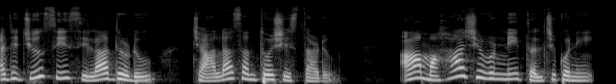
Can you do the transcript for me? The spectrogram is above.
అది చూసి శిలాధుడు చాలా సంతోషిస్తాడు. ఆ మహాశివుణ్ణి తలుచుకొని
